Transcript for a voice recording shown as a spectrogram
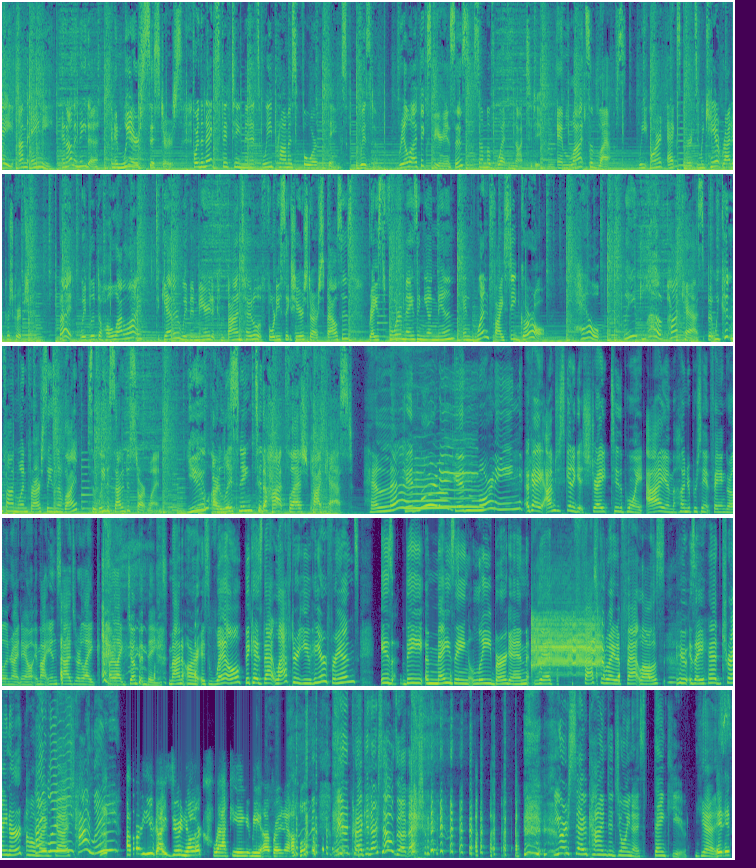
Hey, I'm Amy. And I'm Anita. And, and we're sisters. For the next 15 minutes, we promise four things wisdom, real life experiences, some of what not to do, and lots of laughs. We aren't experts and we can't write a prescription, but we've lived a whole lot of life. Together, we've been married a combined total of 46 years to our spouses, raised four amazing young men, and one feisty girl. Help! We love podcasts, but we couldn't find one for our season of life, so we decided to start one. You, are listening to the Hot Flash Podcast. Hello. Good morning. Good morning. Okay, I'm just going to get straight to the point. I am 100% fangirling right now and my insides are like are like jumping beans. Mine are as well because that laughter you hear, friends, is the amazing Le Bergin with Faster Way to Fat Loss, who is a head trainer. Oh hey, my Le. gosh. Hi, Le. How are you guys doing? Y'all are cracking me up right now. We're cracking ourselves up, actually. you are so kind to join us. Thank you. Yes. It, it,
